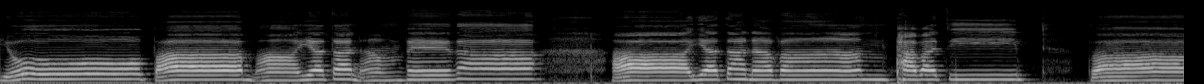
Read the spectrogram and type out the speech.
योप मायतनं वेदा आयतनवां भवति पायुर्वाप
